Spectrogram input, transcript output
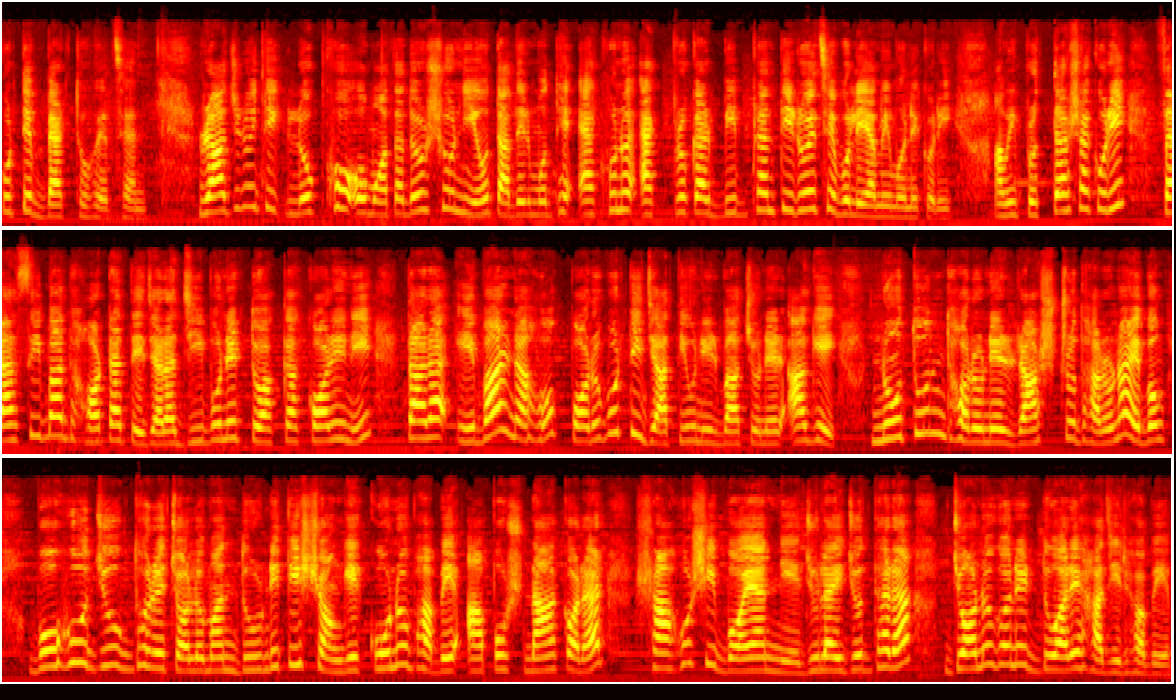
করতে ব্যর্থ হয়েছেন। রাজনৈতিক লক্ষ্য ও মতাদর্শ নিয়েও তাদের মধ্যে এখনও এক প্রকার বিভ্রান্তি রয়েছে বলে আমি মনে করি। আমি প্রত্যাশা করি ফ্যাসিবাদ হঠাতে যারা জীবনের তোয়াক্কা করেনি, তারা এবার না হোক পরবর্তী জাতীয় নির্বাচনের আগে নতুন ধরনের রাষ্ট্র ধারণা এবং বহু যুগ ধরে চলমান দুর্নীতির সঙ্গে কোনোভাবে আপোষ না করার সাহসী বয়ান নিয়ে জুলাই যোদ্ধারা জনগণের দুয়ারে হাজির হবে।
